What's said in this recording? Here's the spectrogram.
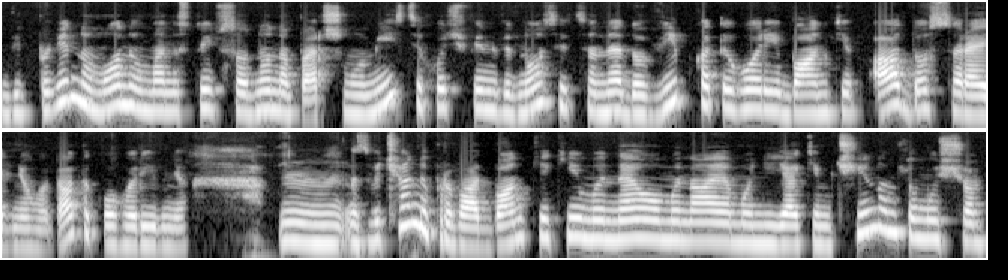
Відповідно, моно в мене стоїть все одно на першому місці, хоч він відноситься не до ВІП-категорії банків, а до середнього да, такого рівня. Звичайно, Приватбанк, який ми не оминаємо ніяким чином, тому що.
